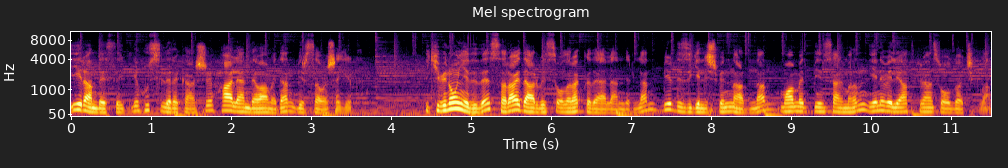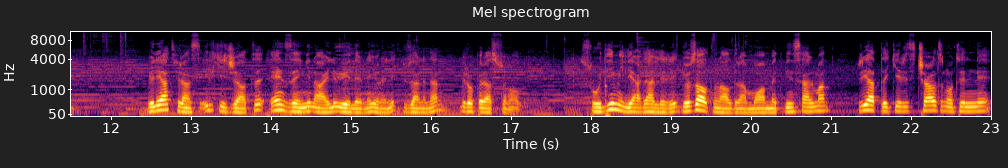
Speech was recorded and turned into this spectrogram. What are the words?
İran destekli Husilere karşı halen devam eden bir savaşa girdi. 2017'de saray darbesi olarak da değerlendirilen bir dizi gelişmenin ardından Muhammed Bin Selman'ın yeni veliaht prens olduğu açıklandı. Veliaht Prensi ilk icraatı en zengin aile üyelerine yönelik düzenlenen bir operasyon oldu. Suudi milyarderleri gözaltına aldıran Muhammed Bin Selman, Riyad'daki Ritz-Carlton Oteli'ni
